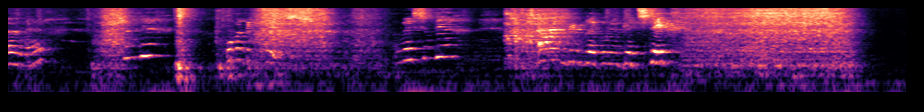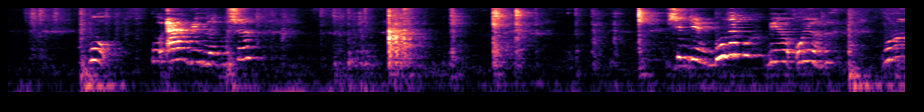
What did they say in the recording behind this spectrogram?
Öyle. Şimdi bunu bitti. Ve şimdi en büyük Lego'yu geçtik. Bu, bu en büyük Lego'su. Şimdi bu Lego bir oyun. Bunu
